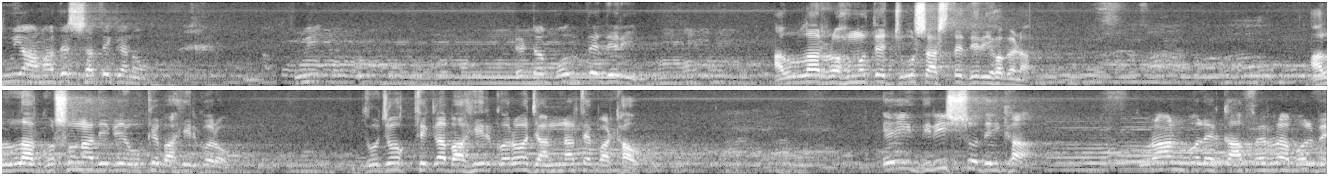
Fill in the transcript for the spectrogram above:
তুই আমাদের সাথে কেন? তুই এটা বলতে দেরি। আল্লাহর রহমতে জোশ আসতে দেরি হবে না। আল্লাহ ঘোষণা দিবে, ওকে বাহির করো। দুজক থেকে বাহির করো, জান্নাতে পাঠাও। এই দৃশ্য দেখা কোরআন বলে, কাফেররা বলবে,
